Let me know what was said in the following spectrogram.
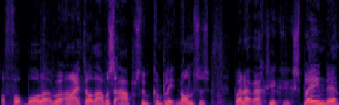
a footballer. And I thought that was absolute complete nonsense. But when I actually explained it,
